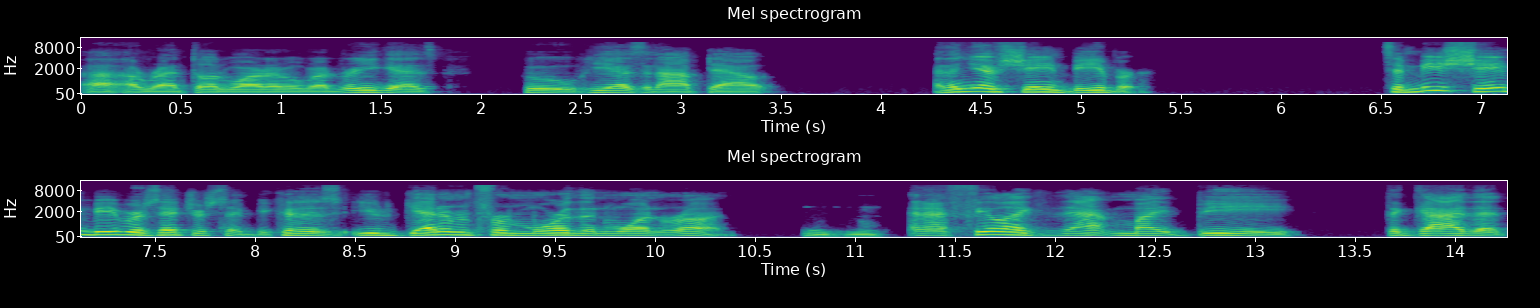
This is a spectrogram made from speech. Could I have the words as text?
uh, a rental, Eduardo Rodriguez, who he has an opt out. And then you have Shane Bieber. To me, Shane Bieber is interesting because you'd get him for more than one run. Mm-hmm. And I feel like that might be the guy that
